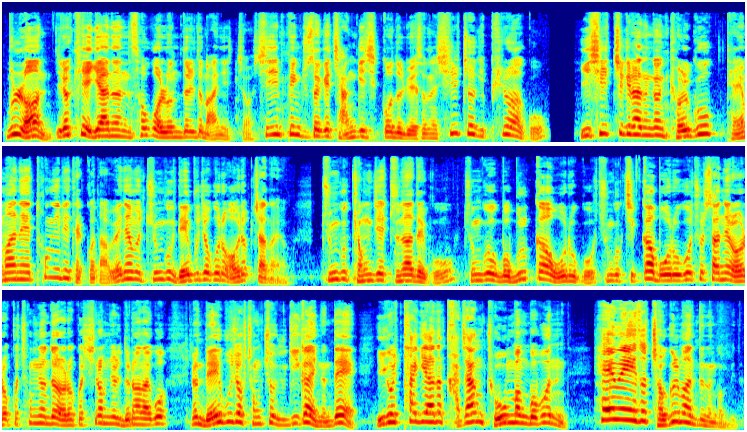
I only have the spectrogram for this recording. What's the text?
물론 이렇게 얘기하는 서구 언론들도 많이 있죠. 시진핑 주석의 장기 집권을 위해서는 실적이 필요하고 이 실적이라는 건 결국 대만의 통일이 될 거다. 왜냐하면 중국 내부적으로 어렵잖아요. 중국 경제 둔화되고 중국 뭐 물가 오르고 중국 집값 오르고 출산율 어렵고 청년들 어렵고 실업률 늘어나고 이런 내부적 정책 위기가 있는데 이걸 타개하는 가장 좋은 방법은 해외에서 적을 만드는 겁니다.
